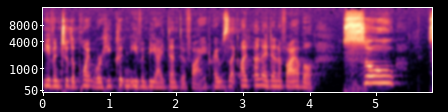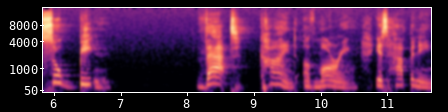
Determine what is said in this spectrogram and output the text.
even to the point where he couldn't even be identified, right? It was like unidentifiable so, so beaten. That kind of marring is happening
